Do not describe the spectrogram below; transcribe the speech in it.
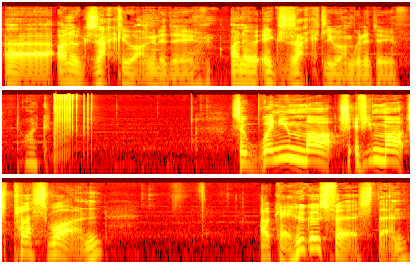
Uh, I know exactly what I'm gonna do. I know exactly what I'm gonna do. Do I So when you march, if you march plus one, okay, who goes first then?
